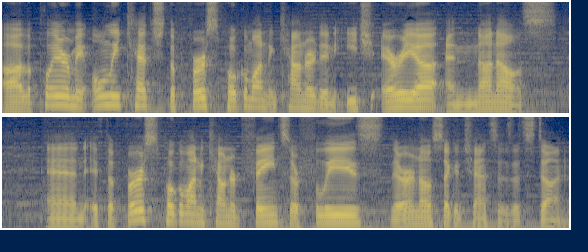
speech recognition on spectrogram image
uh, the player may only catch the first Pokemon encountered in each area and none else. And if the first Pokemon encountered faints or flees, there are no second chances. It's done.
